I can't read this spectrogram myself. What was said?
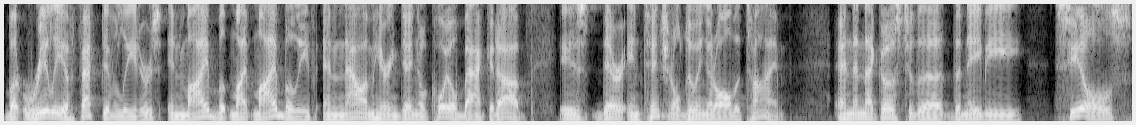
But really effective leaders, in my, my, my belief, and now I'm hearing Daniel Coyle back it up, is they're intentional doing it all the time. And then that goes to the, the Navy SEALs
